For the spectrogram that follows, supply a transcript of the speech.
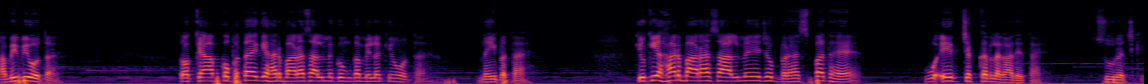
अभी भी होता है। तो क्या आपको पता है कि हर बारह साल में कुंभ का मेला क्यों होता है? नहीं पता है। क्योंकि हर बारह साल में जो बृहस्पत है, वो एक चक्कर लगा देता है, सूरज के।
